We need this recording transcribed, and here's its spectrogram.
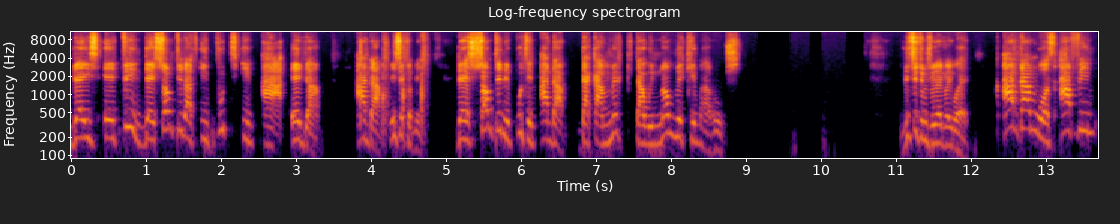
there is a thing, there's something that he put in our Adam. Adam, listen to me. There's something he put in Adam that can make that will not make him arouse. Listen to me very, very well. Adam was having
